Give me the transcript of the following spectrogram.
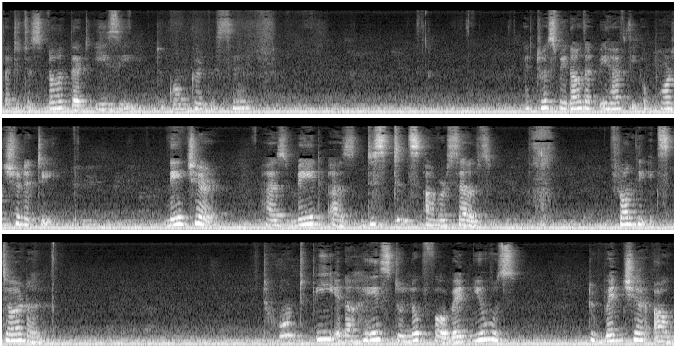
but it is not that easy to conquer the self. And trust me, now that we have the opportunity, nature has made us distance ourselves from the external. Don't be in a haste to look for venues to venture out.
